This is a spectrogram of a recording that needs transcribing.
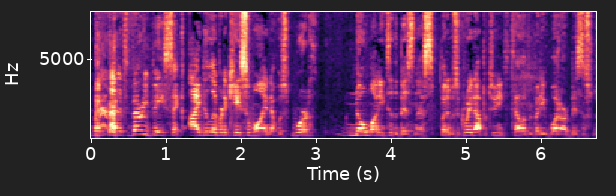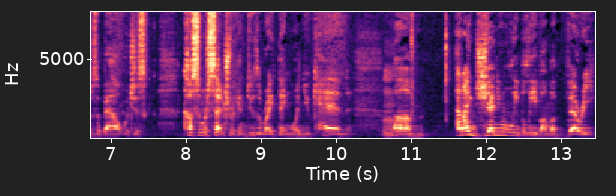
but at its very basic i delivered a case of wine that was worth no money to the business but it was a great opportunity to tell everybody what our business was about which is customer centric and do the right thing when you can. Um, and I genuinely believe I'm a very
